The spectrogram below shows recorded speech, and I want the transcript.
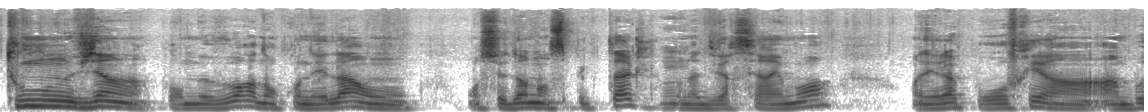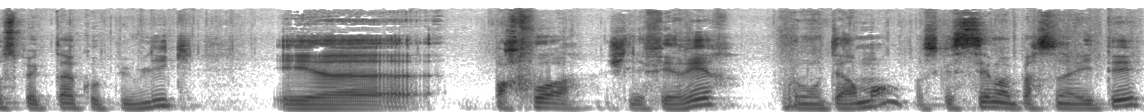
tout le monde vient pour me voir, donc on est là, on, on se donne en spectacle, mon adversaire et moi. On est là pour offrir un, un beau spectacle au public. Et parfois, je les fais rire volontairement parce que c'est ma personnalité.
